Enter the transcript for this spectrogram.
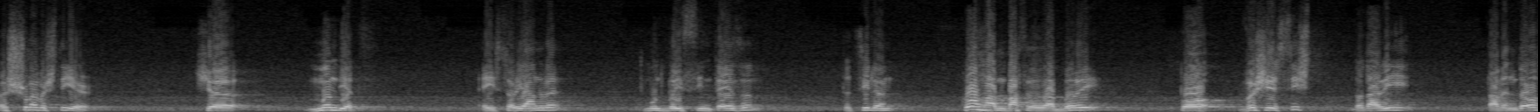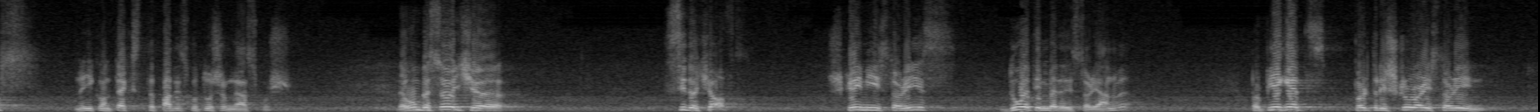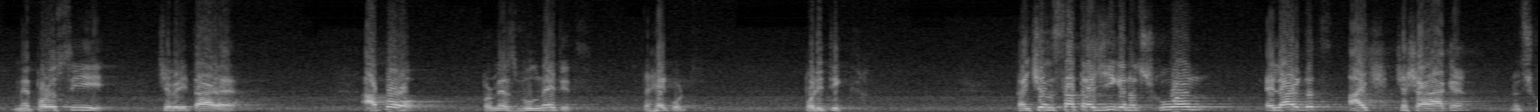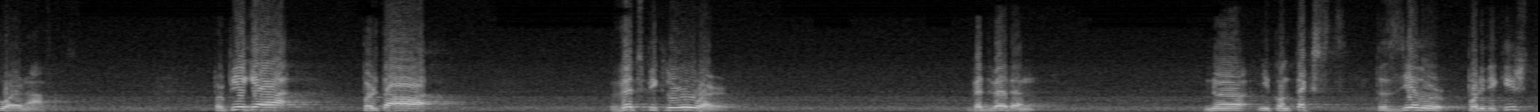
Është shumë e vështirë që mendjet e historianëve të mund të bëjnë sintezën të cilën koha mbase do ta bëjë, po vështirësisht do të arrijë ta vendosë në një kontekst të padiskutueshëm nga askush. Dhe unë besoj që sidoqoftë shkrimi i historisë duhet t'i mbetet historianëve, Përpjekjet për të rishkruar historinë me porosi qeveritare apo përmes vullnetit të hekurt politik kanë qenë sa tragjike në të shkuarën e largët aq qesharake në të shkuarën e afërt. Përpjekja për ta vetëpikturuar vetveten në një kontekst të zgjedhur politikisht,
